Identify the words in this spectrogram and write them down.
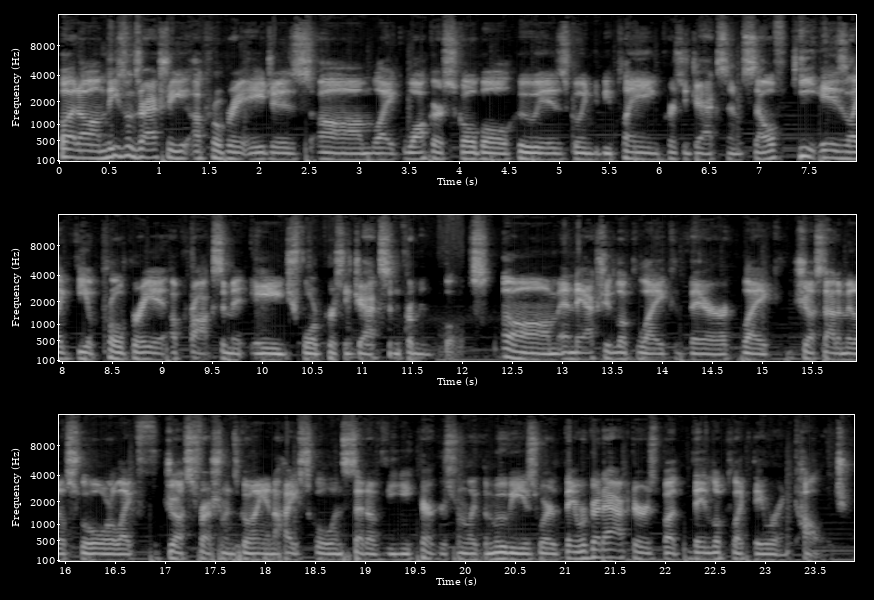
but um, these ones are actually appropriate ages. Um, like Walker Scobell, who is going to be playing Percy Jackson himself, he is like the appropriate, approximate age for Percy Jackson from in the books. Um, and they actually look like they're like just out of middle school or like just freshmen going into high school instead of the characters from like the movies where they were good actors, but they looked like they were in college.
